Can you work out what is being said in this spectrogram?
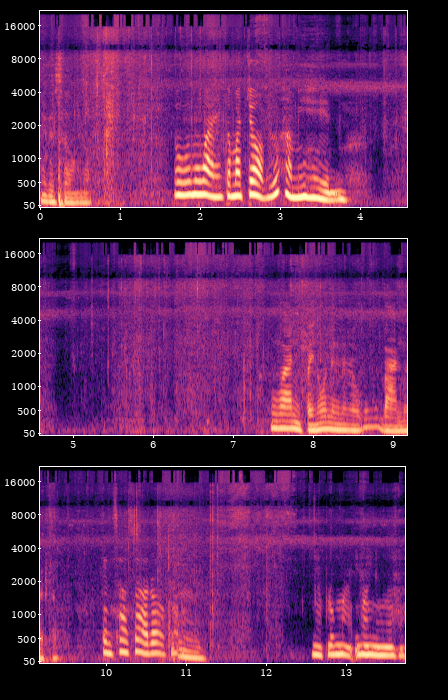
นี่ก็สองดอกโอ้ยเมื่อวานนี้ก็มาจอบอยู่หามีเห็นเมื่อวานนี่ไปโน่นหนึงนะเราบานเมดครับ เป็นเศร้าๆดอกเนาะอืมหยับลงมาอีกหน่อยหนึงนะคะ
